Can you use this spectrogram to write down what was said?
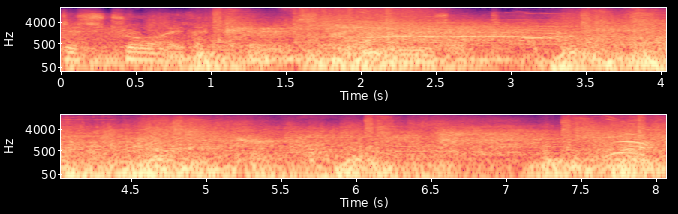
Destroy the curse, use it.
